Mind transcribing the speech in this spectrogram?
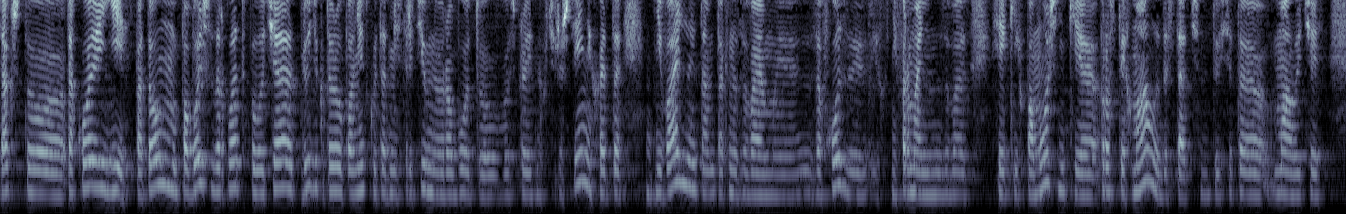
Так что такое есть. Потом побольше зарплаты получают люди, которые выполняют какую-то административную работу в исправительных учреждениях. Это дневальные, там так называемые завхозы, их неформально называют, всякие их помощники. Просто их мало достаточно, то есть это малая часть.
